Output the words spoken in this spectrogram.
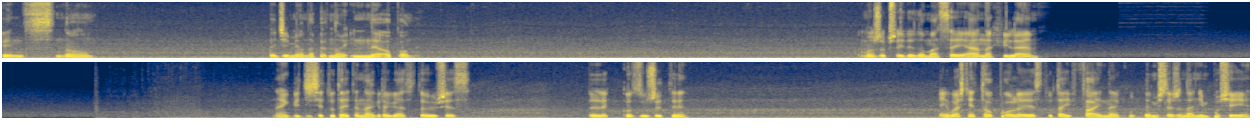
więc no będzie miał na pewno inne opony. Może przejdę do Maseja na chwilę. No jak widzicie tutaj ten agregat to już jest lekko zużyty. No i właśnie to pole jest tutaj fajne, kurde, myślę, że na nim posieję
